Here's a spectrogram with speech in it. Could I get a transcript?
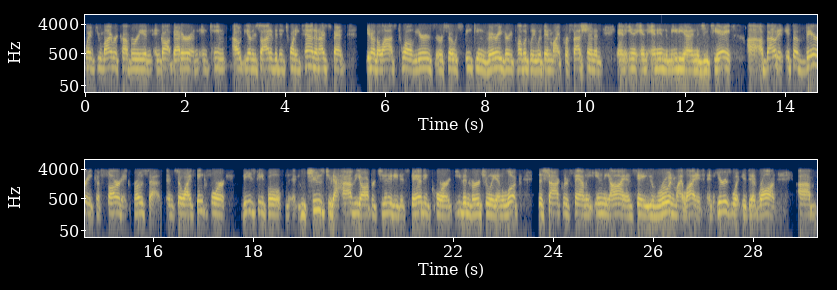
went through my recovery and, and got better and, and came out the other side of it in 2010, and I've spent, you know, the last 12 years or so speaking very, very publicly within my profession and, and, in, and in the media and the GTA uh, about it, it's a very cathartic process. And so I think for these people who choose to to have the opportunity to stand in court, even virtually, and look the Sackler family in the eye and say, "You ruined my life, and here's what you did wrong." Um,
